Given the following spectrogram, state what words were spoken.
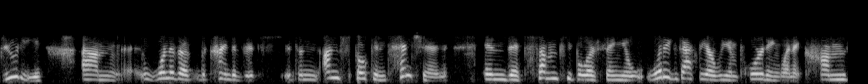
duty. Um, one of the, the kind of it's it's an unspoken tension in that some people are saying, you know, what exactly are we importing when it comes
